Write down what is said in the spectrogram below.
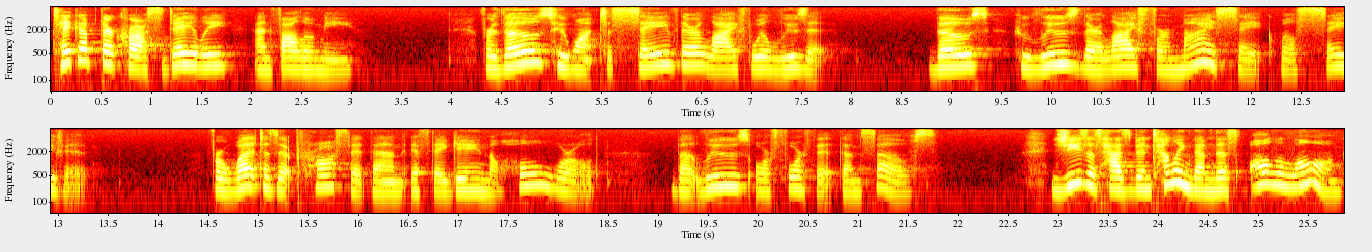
take up their cross daily, and follow me. For those who want to save their life will lose it. Those who lose their life for my sake will save it. For what does it profit them if they gain the whole world but lose or forfeit themselves? Jesus has been telling them this all along.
